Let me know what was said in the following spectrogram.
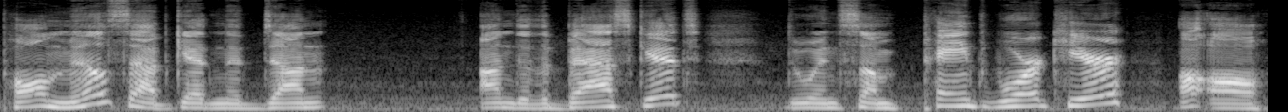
Paul Millsap getting it done under the basket doing some paint work here. Uh-oh,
